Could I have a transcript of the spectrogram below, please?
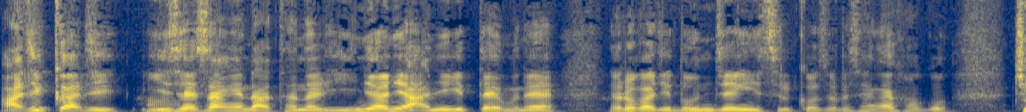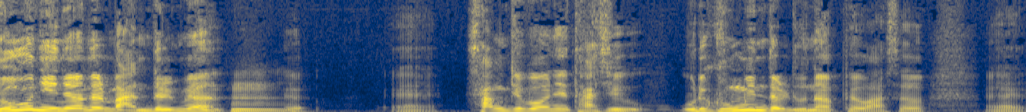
아직까지 어. 이 세상에 나타날 인연이 아니기 때문에 여러 가지 논쟁이 있을 것으로 생각하고 좋은 인연을 만들면 음. 예, 상주본이 다시 우리 국민들 눈앞에 와서 예,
